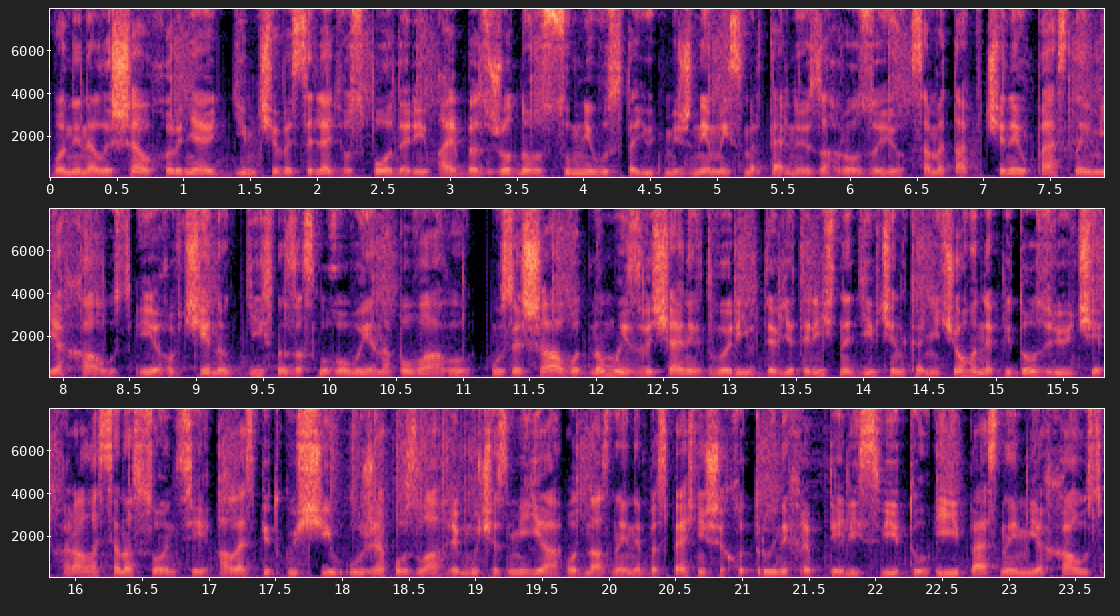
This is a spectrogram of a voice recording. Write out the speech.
Вони не лише охороняють дім чи веселять господарів, а й без жодного сумніву стають між ними і смертельною загрозою. Саме так вчинив пес на ім'я Хаус, і його вчинок дійсно заслуговує на повагу. У США в одному із звичайних дворів дев'ятирічна дівчинка, нічого не підозрюючи, гралася на сонці, але з під кущів уже повзла гримуча змія, одна з найнебезпечніших отруйних рептилій світу. Її пес на ім'я Хаус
